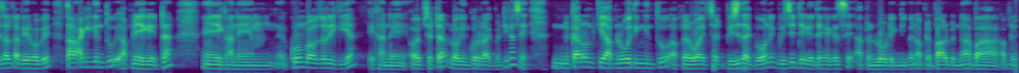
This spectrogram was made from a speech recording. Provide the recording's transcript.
রেজাল্টটা বের হবে, তার আগে কিন্তু আপনি এটা এখানে ক্রোম ব্রাউজারে গিয়ে এখানে ওয়েবসাইটটা লগ ইন করে রাখবেন, ঠিক আছে? কারণ কি, আপনার ওই দিন কিন্তু আপনার ওয়েবসাইট বিজি থাকবে, অনেক বিজি দেখা গেছে আপনার লোডিং নেবেন, আপনি পারবেন না বা আপনার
